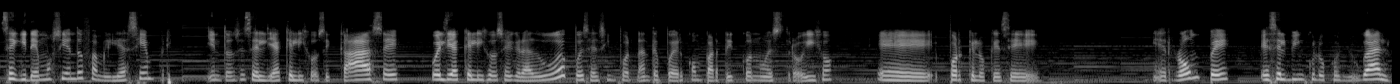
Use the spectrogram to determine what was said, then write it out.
seguiremos siendo familia siempre. Y entonces el día que el hijo se case o el día que el hijo se gradúe, pues es importante poder compartir con nuestro hijo, eh, porque lo que se eh, rompe es el vínculo conyugal,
